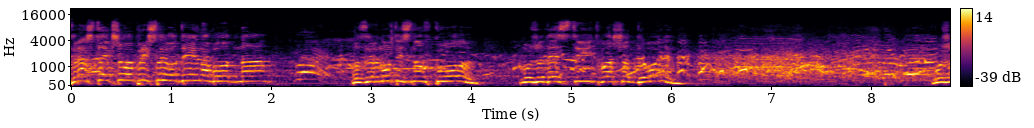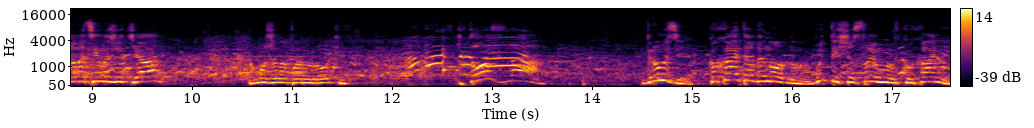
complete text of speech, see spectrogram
Зрештою, якщо ви прийшли один або одна, озирнутись навколо, може десь стоїть ваша доля. Може на ціле життя, а може на пару років. Хто зна? Друзі, кохайте один одного, будьте щасливими в коханні,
